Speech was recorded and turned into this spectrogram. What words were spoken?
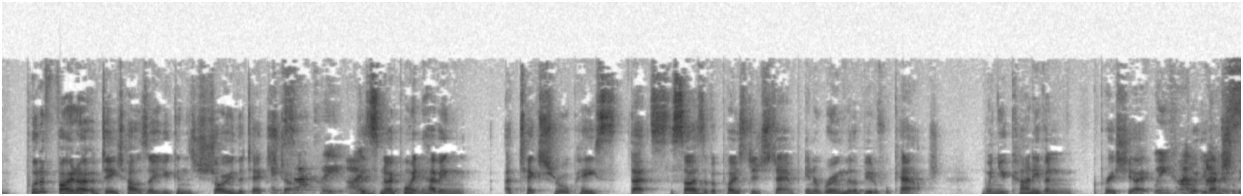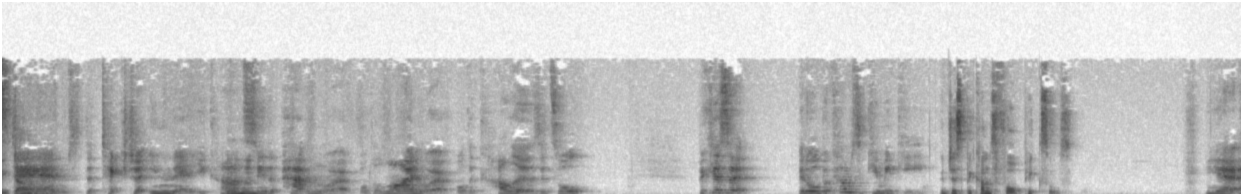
put a photo of details so you can show the texture. exactly, I, There's no point having a textural piece that's the size of a postage stamp in a room with a beautiful couch when you can't even appreciate well, you can't what you've actually done. Mm-hmm. understand the texture in there. You can't see the pattern work or the line work or the colors. It's all because it it all becomes gimmicky. It just becomes four pixels. Yeah,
